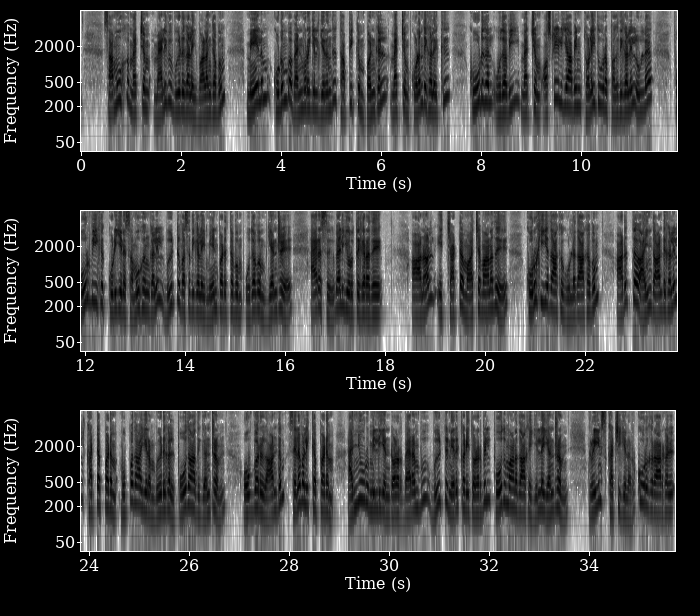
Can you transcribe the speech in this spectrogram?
சமூக மற்றும் மலிவு வீடுகளை வழங்கவும் மேலும் குடும்ப வன்முறையில் இருந்து தப்பிக்கும் பெண்கள் மற்றும் குழந்தைகளுக்கு கூடுதல் உதவி மற்றும் ஆஸ்திரேலியாவின் தொலைதூர பகுதிகளில் உள்ள பூர்வீக குடியின சமூகங்களில் வீட்டு வசதிகளை மேம்படுத்தவும் உதவும் என்று அரசு வலியுறுத்துகிறது. ஆனால் இச்சட்ட மாற்றமானது குறுகியதாக உள்ளதாகவும் அடுத்த ஐந்து ஆண்டுகளில் கட்டப்படும் முப்பதாயிரம் வீடுகள் போதாது என்றும் ஒவ்வொரு ஆண்டும் செலவழிக்கப்படும் அஞ்சூறு மில்லியன் டாலர் வரம்பு வீட்டு நெருக்கடி தொடர்பில் போதுமானதாக இல்லை என்றும் கிரீன்ஸ் கட்சியினர் கூறுகிறார்கள்.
